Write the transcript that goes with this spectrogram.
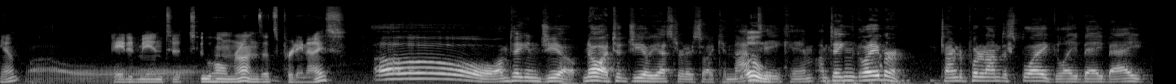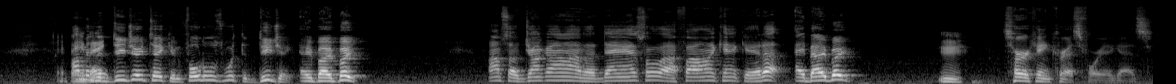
Yep, Wow. baited me into two home runs. That's pretty nice. Oh, I'm taking Gio. No, I took Gio yesterday, so I cannot Whoa. take him. I'm taking Gleyber. Time to put it on display. Gleyber, bay. I'm in the DJ taking photos with the DJ. Hey, baby. I'm so drunk on the dance floor, I fall and can't get up. Hey, baby. Mm. It's Hurricane Chris for you guys.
